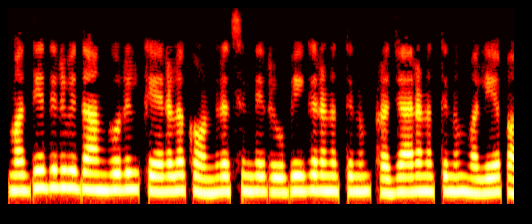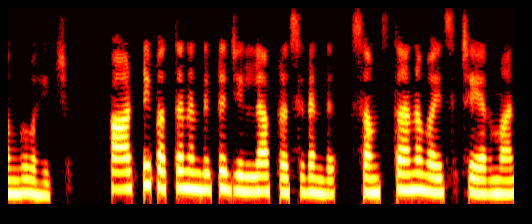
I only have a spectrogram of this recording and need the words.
മധ്യ തിരുവിതാംകൂറിൽ കേരള കോൺഗ്രസിന്റെ രൂപീകരണത്തിനും പ്രചാരണത്തിനും വലിയ പങ്കുവഹിച്ചു. പാർട്ടി പത്തനംതിട്ട ജില്ലാ പ്രസിഡന്റ് സംസ്ഥാന vice chairman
